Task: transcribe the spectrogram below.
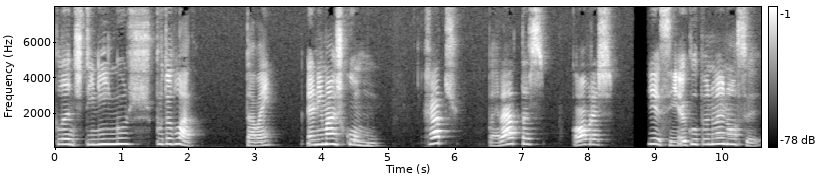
clandestininhos por todo lado. Está bem? Animais como ratos, baratas, cobras, e assim, a culpa não é nossa.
